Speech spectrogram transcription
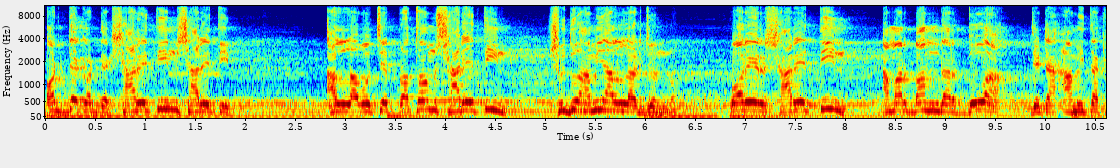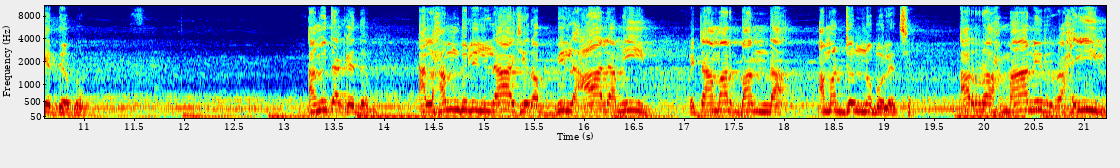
অর্ধেক অর্ধেক, সাড়ে তিন সাড়ে তিন। আল্লাহ বলছে, প্রথম সাড়ে তিন শুধু আমি আল্লাহর জন্য, পরের সাড়ে তিন আমার বান্দার দোয়া যেটা আমি তাকে দেব। আমি তাকে দেব। আলহামদুলিল্লাহ রব্বিল আলামিন, এটা আমার বান্দা আমার জন্য বলেছে। আর রহমানির রাহিম,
